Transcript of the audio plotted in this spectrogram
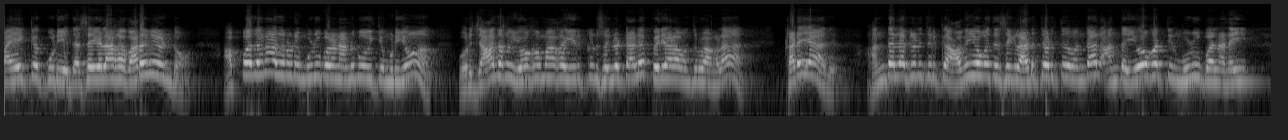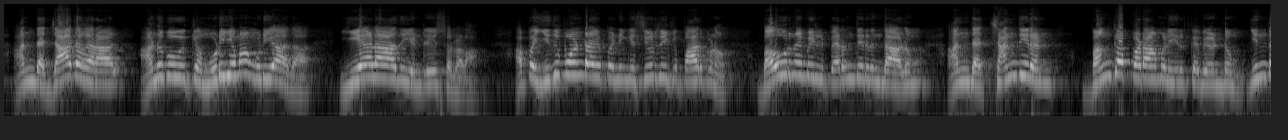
பயக்கக்கூடிய தசைகளாக வர வேண்டும். அப்பதானே அதனுடைய முழு பலன் அனுபவிக்க முடியும். ஒரு ஜாதகம் யோகமாக இருக்குன்னு சொல்லிட்டாலே பெரியாளாக வந்துடுவாங்களா கிடையாது. அந்த லக்னத்திற்கு அவயோக திசைகள் அடுத்தடுத்து வந்தால் அந்த யோகத்தின் முழு பலனை அந்த ஜாதகரால் அனுபவிக்க முடியுமா முடியாதா? இயலாது என்றே சொல்லலாம். அப்போ இது போன்ற இப்போ நீங்கள் சீர்தூக்கி பார்க்கணும். பௌர்ணமியில் பிறந்திருந்தாலும் அந்த சந்திரன் பங்கப்படாமல் இருக்க வேண்டும். இந்த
